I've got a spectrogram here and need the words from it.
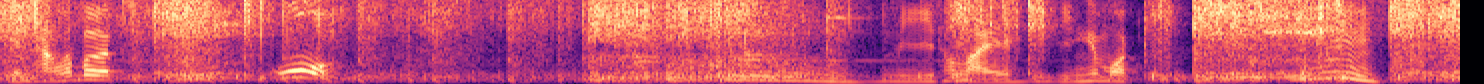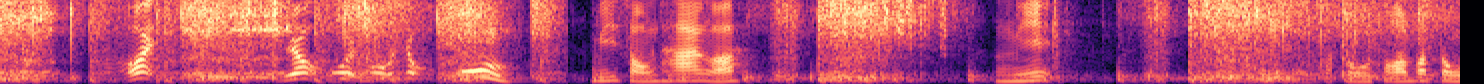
เห็นถังระเบิด โอ้มีเท่าไหร่ ยิงให้หมดอืมโอ้ยเดี๋ยวโอ้ยโอ้ยโอ้ยมีสองทางเหรอ ตรงนี้ ประตูซ้อนประตู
